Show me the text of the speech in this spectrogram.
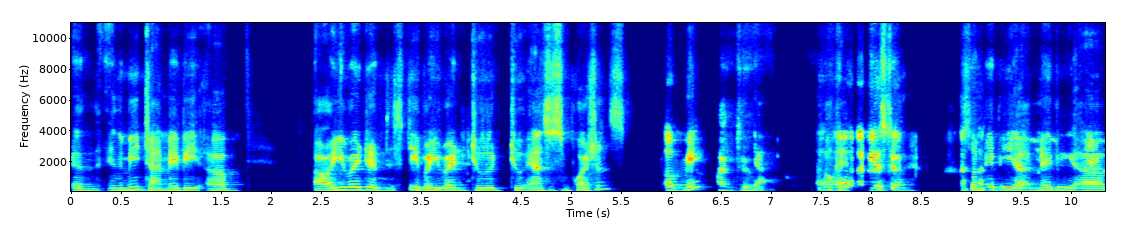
And in the meantime, maybe uh, are you ready to, Steve? Are you ready to to answer some questions? Oh, me? I do. Yeah. Okay. Oh, I used to. so maybe uh, maybe uh,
